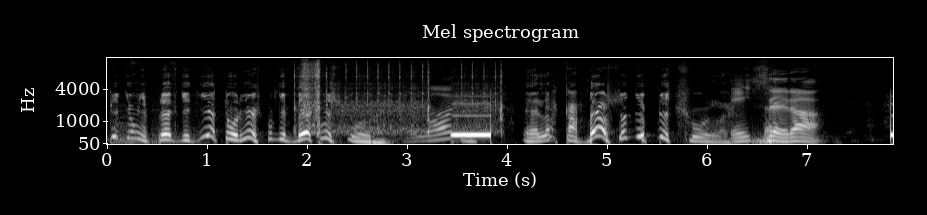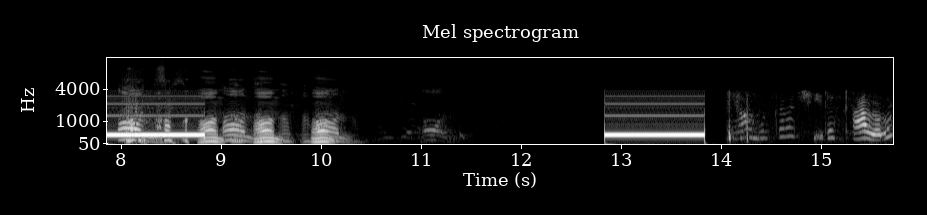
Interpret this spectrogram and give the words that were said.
pedir um emprego de guia turístico de beco escuro. Ela é cabeça de pichula. Será? On, Om, om, om. Alô?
